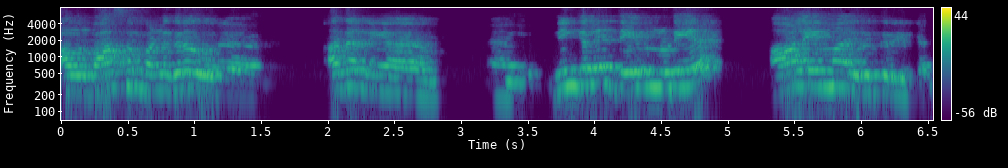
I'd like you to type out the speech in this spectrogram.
அவர் வாசம் பண்ணுகிற ஒரு அத நீங்க நீங்களே தேவனுடைய ஆலயமா இருக்கிறீர்கள்.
